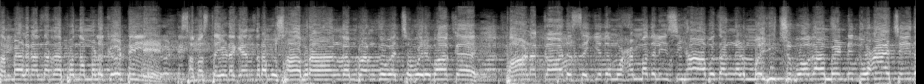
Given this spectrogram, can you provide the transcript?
സമ്മേളനം നടന്നപ്പോൾ നമ്മൾ കേട്ടില്ലേ? സമസ്തയുടെ കേന്ദ്ര മുസാബ്രാംഗം പങ്കുവെച്ച ഒരു വാക്ക് പാണക്കാട് സയ്യിദ് മുഹമ്മദ് അലി സിഹാബ് തങ്ങൾ മരിച്ചു പോകാൻ വേണ്ടി ദുആ ചെയ്ത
